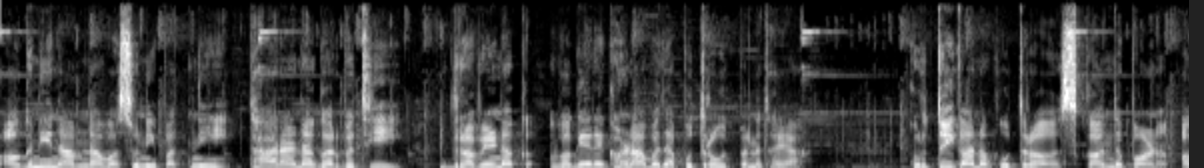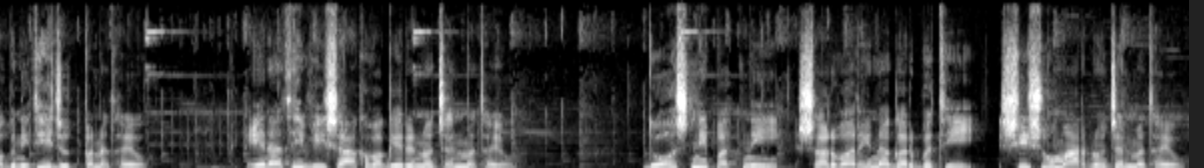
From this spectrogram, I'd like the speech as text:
અગ્નિ નામના વસુની પત્ની ધારાના ગર્ભથી દ્રવિણક વગેરે ઘણા બધા પુત્રો ઉત્પન્ન થયા. કૃતિકાનો પુત્ર સ્કંદ પણ અગ્નિથી જ ઉત્પન્ન થયો. એનાથી વિશાખ વગેરેનો જન્મ થયો. દોષની પત્ની શર્વરીના ગર્ભથી શિશુમારનો જન્મ થયો.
